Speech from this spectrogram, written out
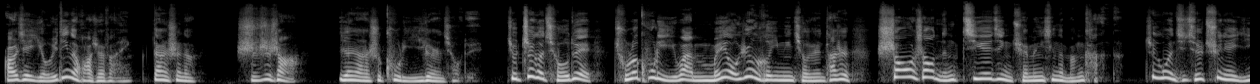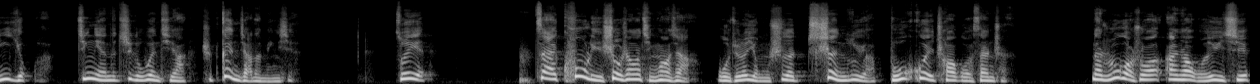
而且有一定的化学反应。但是呢，实质上啊，仍然是库里一个人球队。就这个球队，除了库里以外，没有任何一名球员他是稍稍能接近全明星的门槛的。这个问题其实去年已经有了，今年的这个问题啊是更加的明显。所以。在库里受伤的情况下，我觉得勇士的胜率啊不会超过三成。那如果说按照我的预期，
